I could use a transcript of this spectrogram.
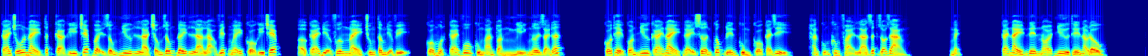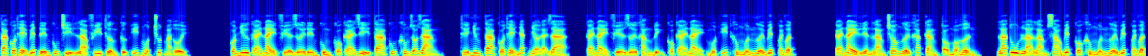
cái chỗ này tất cả ghi chép vậy giống như là trống rỗng, đây là lạo viết ngoáy cỏ ghi chép, ở cái địa phương này trung tâm địa vị, có một cái vô cùng an toàn nghỉ ngơi giải đất. Có thể còn như cái này, đáy sơn cốc đến cùng có cái gì, hắn cũng không phải là rất rõ ràng. Ngậy! cái này nên nói như thế nào đâu? Ta có thể biết đến cũng chỉ là phi thường cực ít một chút mà thôi. Còn như cái này phía dưới đến cùng có cái gì ta cũng không rõ ràng, thế nhưng ta có thể nhắc nhở đại gia, cái này phía dưới khẳng định có cái này, một ít không muốn người biết quái vật cái này liền làm cho người khác càng tò mò hơn, la tu là làm sao biết có không muốn người biết quái vật?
